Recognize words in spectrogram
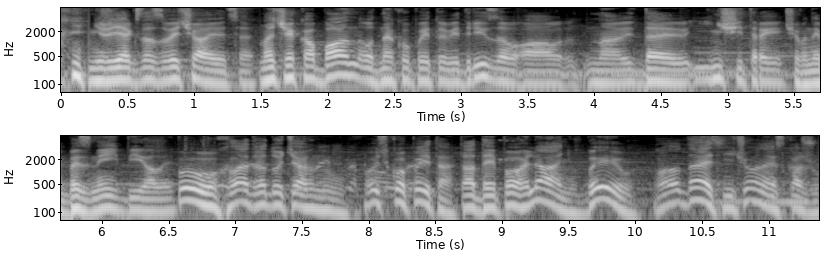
ніж як зазвичай це. Наче кабан одне копито відрізав, а на де інші три, що вони без них бігали. Ух, ледве дотягнув. Ось копита. Та дай поглянь, вбив. Молодець, нічого не скажу.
